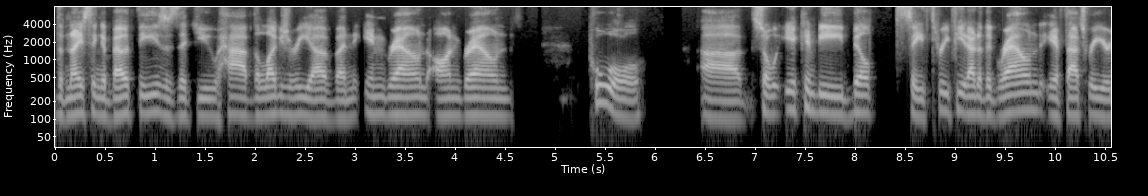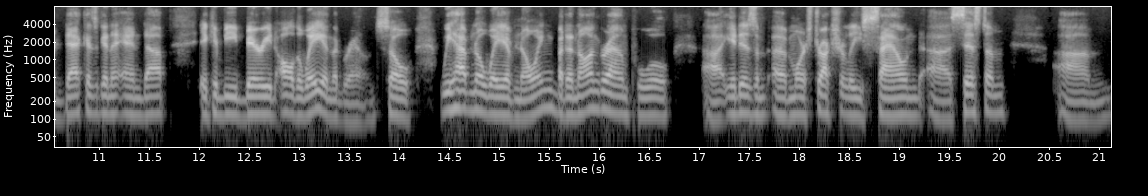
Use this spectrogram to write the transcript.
the nice thing about these is that you have the luxury of an in-ground on-ground pool uh, so it can be built say three feet out of the ground if that's where your deck is going to end up it can be buried all the way in the ground so we have no way of knowing but an on-ground pool uh, it is a, a, more structurally sound uh, system um,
